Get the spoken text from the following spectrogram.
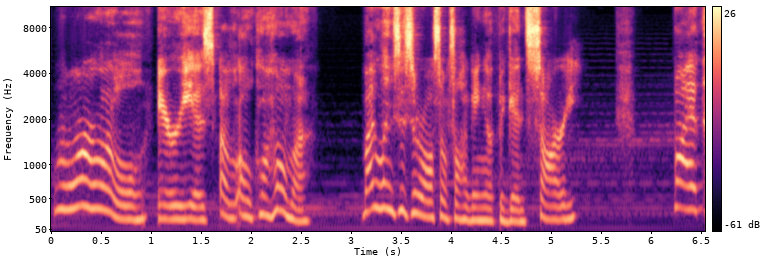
rural areas of Oklahoma. My lenses are also fogging up again, sorry. But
